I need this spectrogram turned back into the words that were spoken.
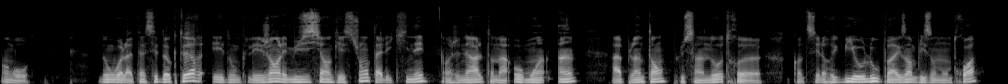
en gros. Donc voilà, tu as ces docteurs et donc les gens, les musiciens en question, tu as les kinés. En général, tu en as au moins un à plein temps, plus un autre. Euh, quand c'est le rugby au loup, par exemple, ils en ont trois.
